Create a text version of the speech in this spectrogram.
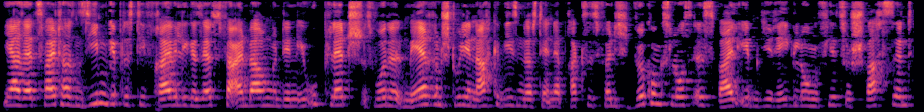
Ja, seit 2007 gibt es die freiwillige Selbstvereinbarung und den EU-Pledge. Es wurde in mehreren Studien nachgewiesen, dass der in der Praxis völlig wirkungslos ist, weil eben die Regelungen viel zu schwach sind,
